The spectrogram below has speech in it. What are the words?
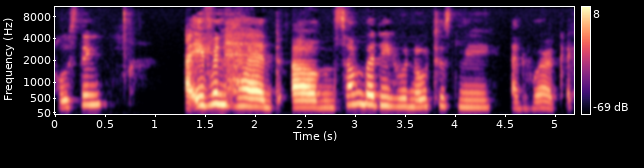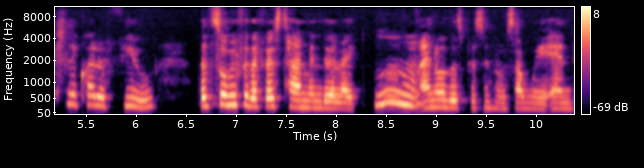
posting? I even had um somebody who noticed me at work, actually quite a few, that saw me for the first time, and they're like, hmm, I know this person from somewhere, and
